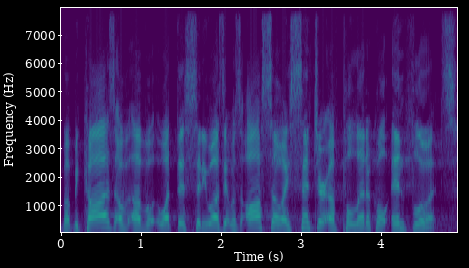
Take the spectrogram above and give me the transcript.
But because of, of what this city was, it was also a center of political influence.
